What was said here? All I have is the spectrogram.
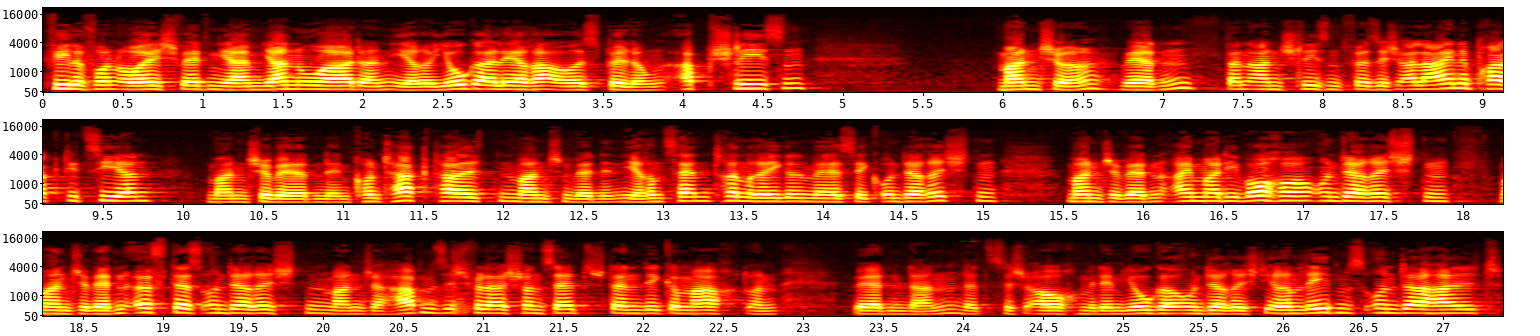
Viele von euch werden ja im Januar dann ihre Yogalehrerausbildung abschließen. Manche werden dann anschließend für sich alleine praktizieren. Manche werden in Kontakt halten, manche werden in ihren Zentren regelmäßig unterrichten, manche werden einmal die Woche unterrichten, manche werden öfters unterrichten, manche haben sich vielleicht schon selbstständig gemacht und werden dann letztlich auch mit dem Yoga-Unterricht ihren Lebensunterhalt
